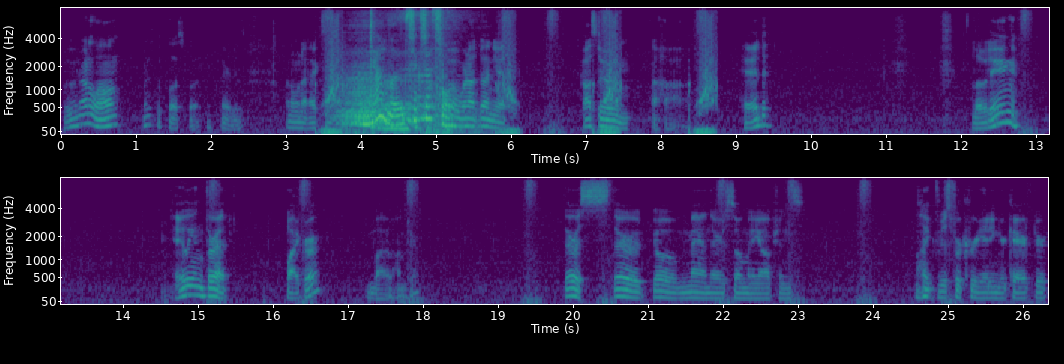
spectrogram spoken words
moving right along. Where's the plus button? There it is. I don't want to accidentally. Download successful. Oh, we're not done yet. Costume. Haha. Head. Loading. Alien threat. Biker, Biohunter. There's there oh man, there's so many options. Like just for creating your character.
